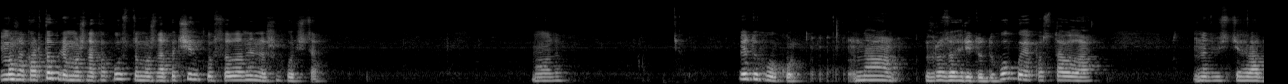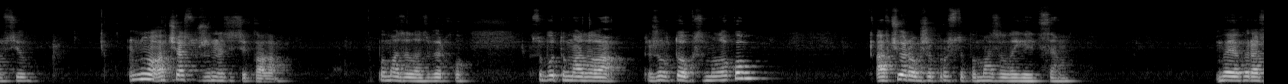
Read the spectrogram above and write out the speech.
Можна картоплю, можна капусту, можна печінку, солонину, що хочеться. От. І духовку. На в розогріту духовку я поставила на 200 градусів. Ну, а час вже не засікала. Помазала зверху. В суботу мазала жовток з молоком, а вчора вже просто помазала яйцем. Бо я якраз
